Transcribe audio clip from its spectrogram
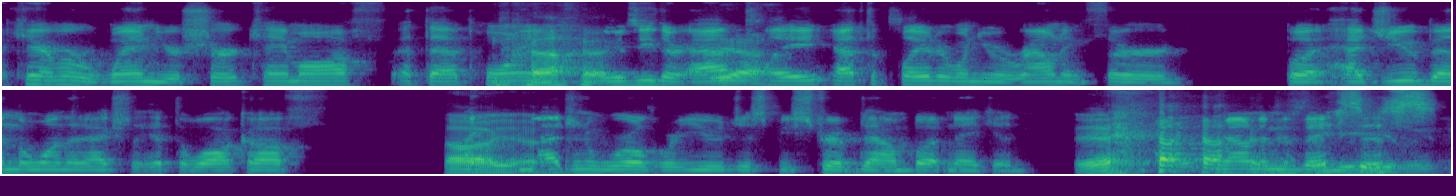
I can't remember when your shirt came off at that point. it was either at Yeah. plate at the plate or when you were rounding third. But had you been the one that actually hit the walk off, oh, I Oh can yeah. imagine a world where you would just be stripped down butt naked. Yeah. rounding the immediately.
